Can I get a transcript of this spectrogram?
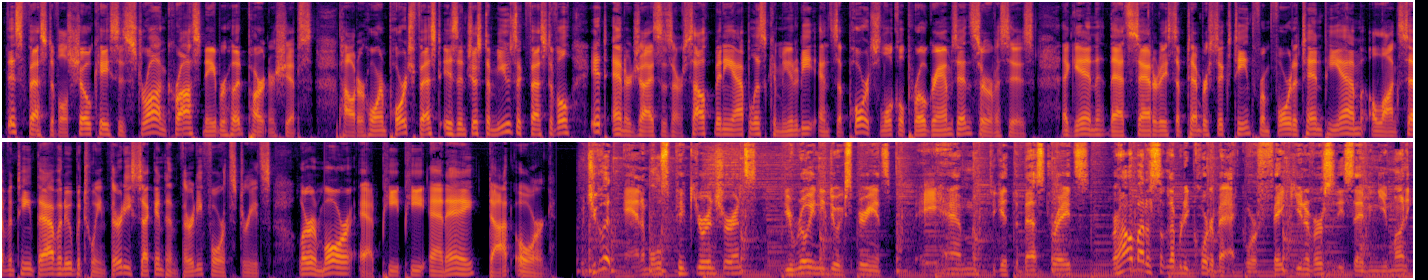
this festival showcases strong cross neighborhood partnerships. Powderhorn Porch Fest isn't just a music festival, it energizes our South Minneapolis community and supports local programs and services. Again, that's Saturday, September 16th from 4 to 10 p.m. along 17th Avenue between 32nd and 34th Streets. Learn more at ppna.org. Would you let animals pick your insurance? Do you really need to experience mayhem to get the best rates? Or how about a celebrity quarterback or fake university saving you money?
